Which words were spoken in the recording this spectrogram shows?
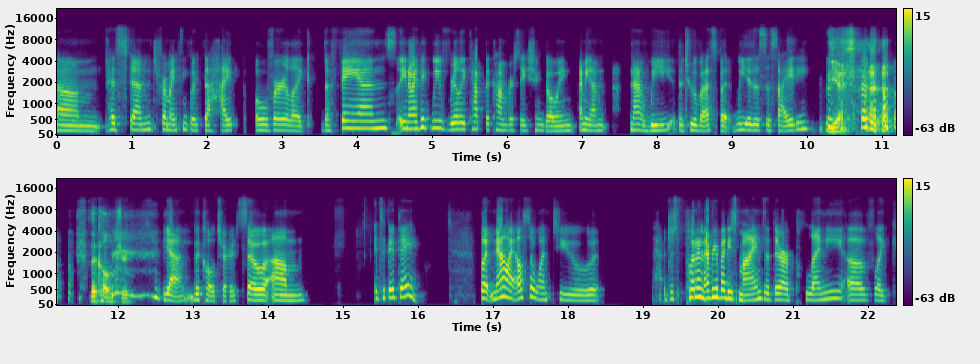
um has stemmed from I think like the hype over like the fans. You know, I think we've really kept the conversation going. I mean, I'm not we, the two of us, but we as a society. yes. the culture. yeah, the culture. So um it's a good day. But now I also want to just put on everybody's minds that there are plenty of like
